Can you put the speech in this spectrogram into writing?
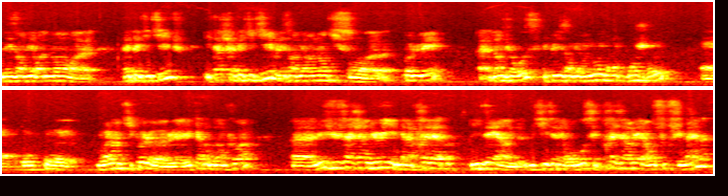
les environnements euh, répétitifs, les tâches répétitives, les environnements qui sont euh, pollués, dangerous, et puis les environnements dangereux. donc voilà un petit peu le, les cadres d'emploi. Les usages induits, eh l'idée hein, d'utiliser les robots, c'est préserver la ressource humaine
